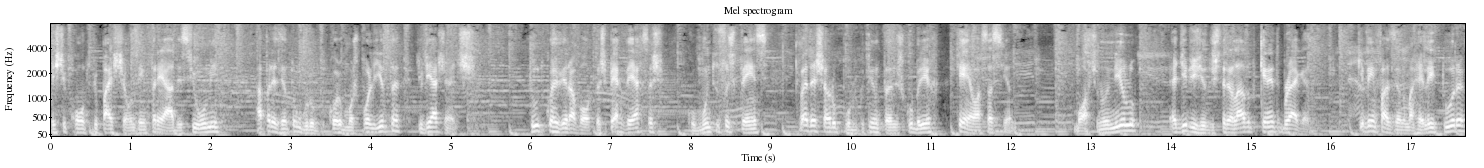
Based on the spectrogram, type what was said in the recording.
este conto de paixão desenfreada e ciúme apresenta um grupo cosmopolita de viajantes. Tudo com reviravoltas perversas, com muito suspense, que vai deixar o público tentando descobrir quem é o assassino. Morte no Nilo é dirigido e estrelado por Kenneth Branagh, que vem fazendo uma releitura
